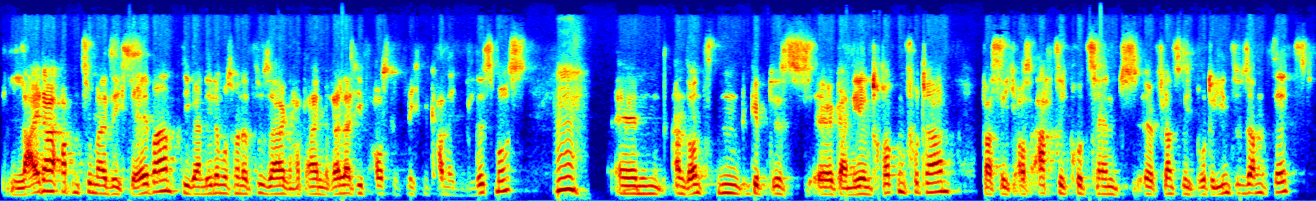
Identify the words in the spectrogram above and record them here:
leider ab und zu mal sich selber. Die Garnele, muss man dazu sagen, hat einen relativ ausgeprägten Kannibalismus. Mhm. Ähm, ansonsten gibt es äh, Garnelentrockenfutter, was sich aus 80 Prozent äh, pflanzlichen Protein zusammensetzt,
